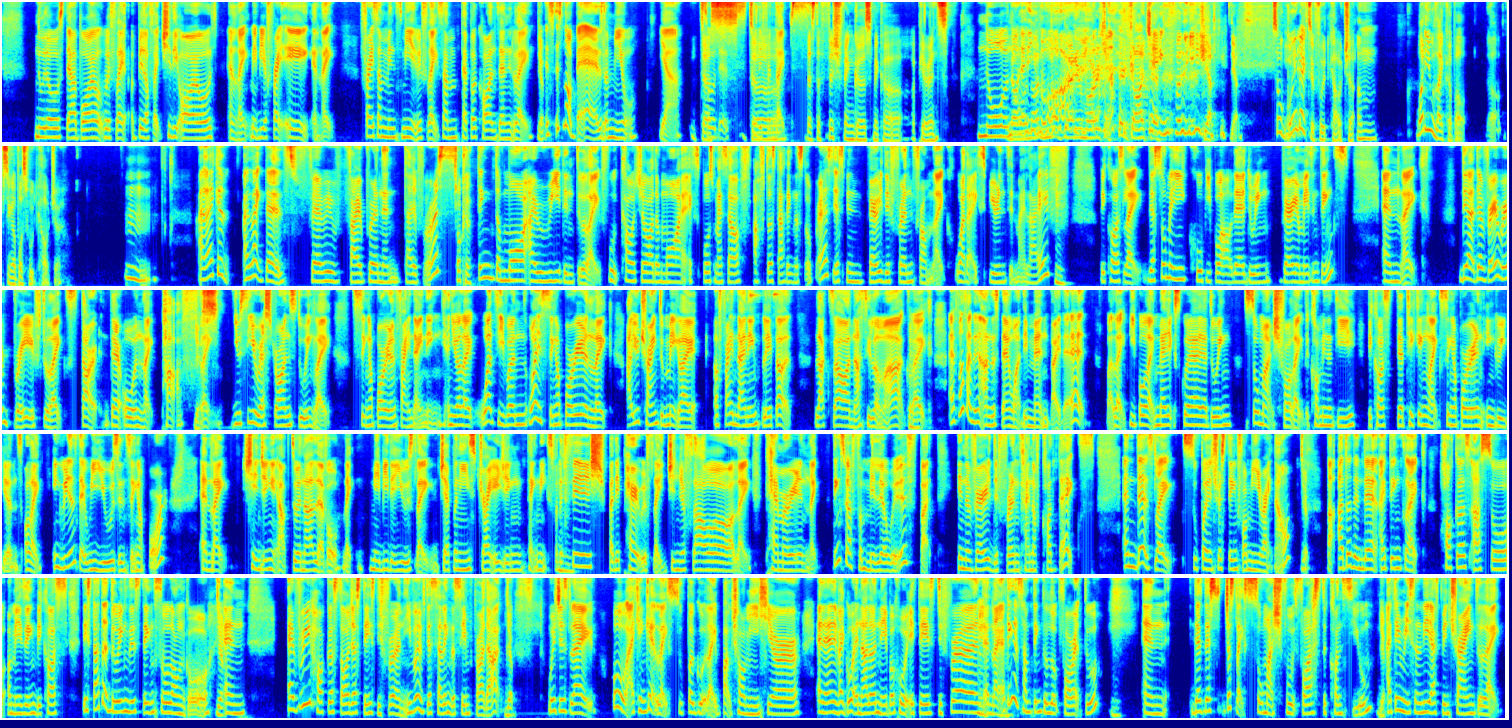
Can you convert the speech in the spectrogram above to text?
noodles that are boiled with like a bit of like chili oil and like maybe a fried egg and like fry some minced meat with like some peppercorns and like Yep. it's, it's not bad. It's a meal. Yeah. so there's two the- different types. Does the fish fingers make a appearance? no, not anymore. Not, not anymore. Gotcha. Thankfully. yep, yep. So going back to food culture, um, what do you like about uh, Singapore's food culture? I like it. I like that it's very vibrant and diverse. Okay. I think the more I read into like food culture, the more I expose myself after starting the slow press. It's been very different from like what I experienced in my life. Hmm. Because like there's so many cool people out there doing very amazing things. And like they are they're very, very brave to like start their own like path. Yes. Like you see restaurants doing like Singaporean fine dining and you're like, what's even what is Singaporean? Like, are you trying to make like a fine dining plated laksa or nasi lemak? Mm. Like at first I didn't understand what they meant by that. But like people like Magic Square, they're doing so much for like the community because they're taking like Singaporean ingredients or like ingredients that we use in Singapore and like changing it up to another level. Like maybe they use like Japanese dry aging techniques for the mm-hmm. fish, but they pair it with like ginger flower or like tamarind, like things we are familiar with, but in a very different kind of context. And that's like super interesting for me right now. Yep. But other than that, I think like hawkers are so amazing because they started doing this thing so long ago. Yep. And every hawker store just tastes different, even if they're selling the same product Yep. which is like, oh, I can get like super good like bak chor mee here. And then if I go another neighborhood, it tastes different. And like, I think mm-hmm. it's something to look forward to. Mm. And there, there's just like so much food for us to consume. Yep. I think recently I've been trying to like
